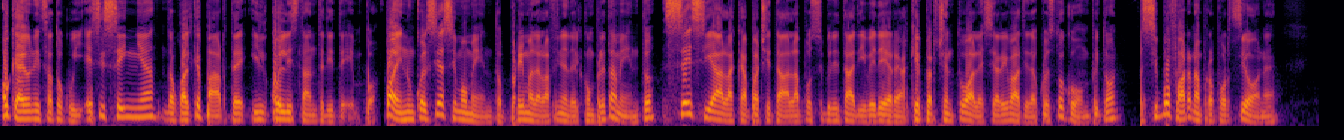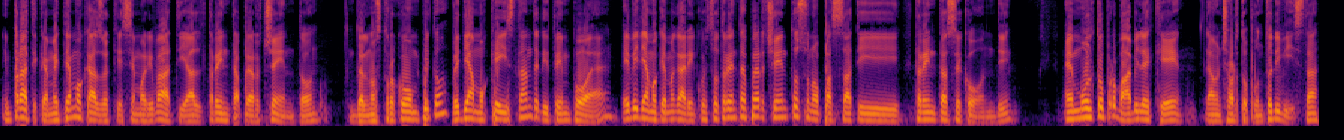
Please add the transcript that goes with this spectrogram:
ok, ho iniziato qui e si segna da qualche parte il, quell'istante di tempo. Poi in un qualsiasi momento, prima della fine del completamento, se si ha la capacità, la possibilità di vedere a che percentuale si è arrivati da questo compito, si può fare una proporzione. In pratica, mettiamo caso che siamo arrivati al 30% del nostro compito, vediamo che istante di tempo è e vediamo che magari in questo 30% sono passati 30 secondi. È molto probabile che, da un certo punto di vista,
